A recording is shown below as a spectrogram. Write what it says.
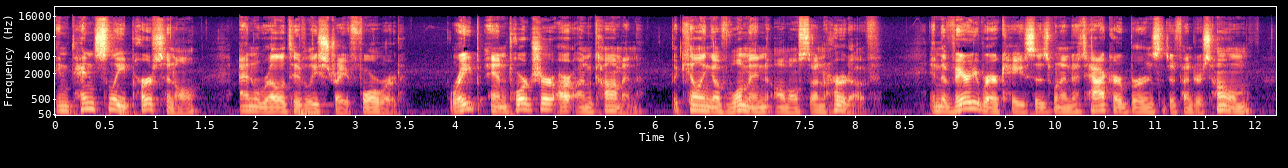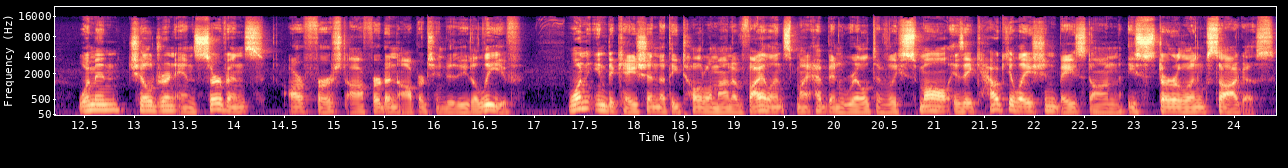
intensely personal, and relatively straightforward. Rape and torture are uncommon, the killing of women almost unheard of. In the very rare cases when an attacker burns the defender's home, women, children, and servants are first offered an opportunity to leave. One indication that the total amount of violence might have been relatively small is a calculation based on the Sturlung sagas.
